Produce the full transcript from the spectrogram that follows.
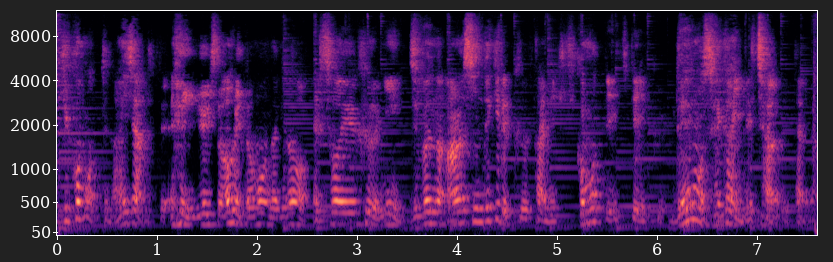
引きこもってないじゃんって 言う人多いと思うんだけど、そういう風に自分の安心できる空間に引きこもって生きていく。でも世界に出ちゃうみたいな。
